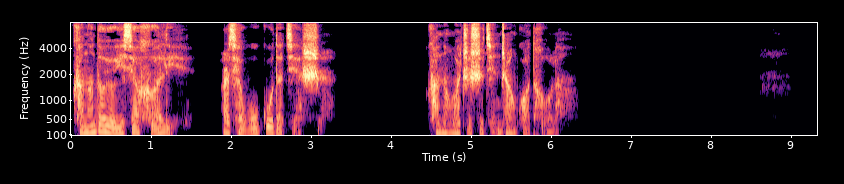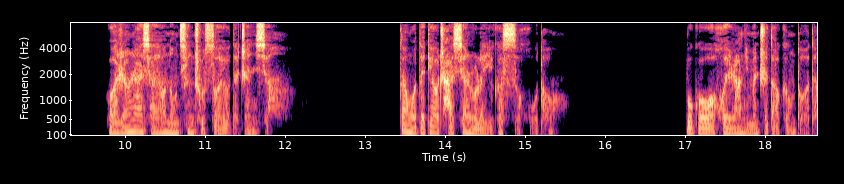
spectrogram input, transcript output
可能都有一些合理而且无辜的解释。可能我只是紧张过头了。我仍然想要弄清楚所有的真相，但我的调查陷入了一个死胡同。不过我会让你们知道更多的。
